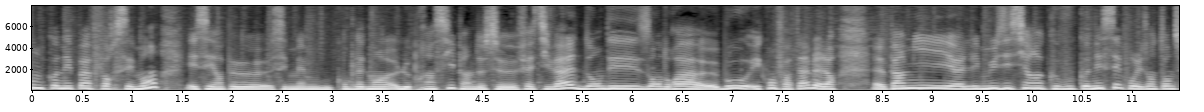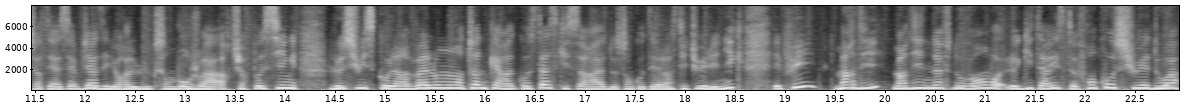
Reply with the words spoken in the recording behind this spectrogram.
qu'on ne connaît pas forcément, et c'est un peu, c'est même complètement le principe hein, de ce festival, dans des endroits euh, beaux et confortables. Alors, euh, parmi euh, les musiciens que vous connaissez pour les entendre sur TSF Jazz, il y aura le luxembourgeois Arthur Possing, le suisse Colin Vallon, Antoine Caracostas qui sera de son côté à l'Institut hellénique, et puis mardi, mardi 9 novembre, le guitariste franco-suédois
